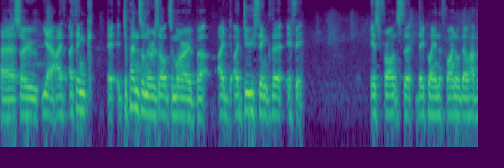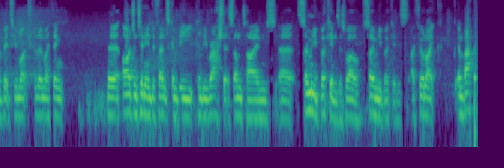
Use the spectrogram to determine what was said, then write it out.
Uh, so yeah, I, I think it, it, depends on the result tomorrow, but I, I do think that if it is France that they play in the final, they'll have a bit too much for them. I think the Argentinian defense can be can be rash at sometimes. Uh, so many bookings as well, so many bookings. I feel like Mbappe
